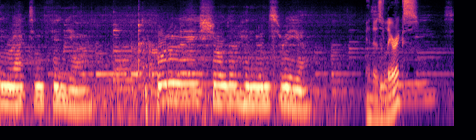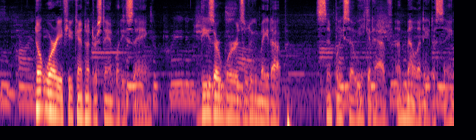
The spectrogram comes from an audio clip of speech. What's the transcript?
And Rakton Finja, Borderlay Shoulder Hindrance. And those lyrics? Don't worry if you can't understand what he's saying. These are words Lou made up, simply so he could have a melody to sing.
